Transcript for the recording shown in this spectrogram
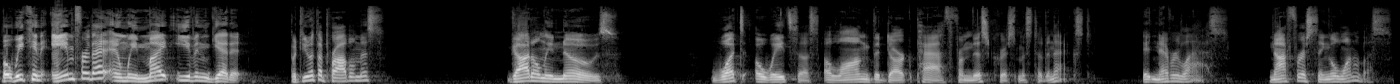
But we can aim for that and we might even get it. But do you know what the problem is? God only knows what awaits us along the dark path from this Christmas to the next. It never lasts. Not for a single one of us.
